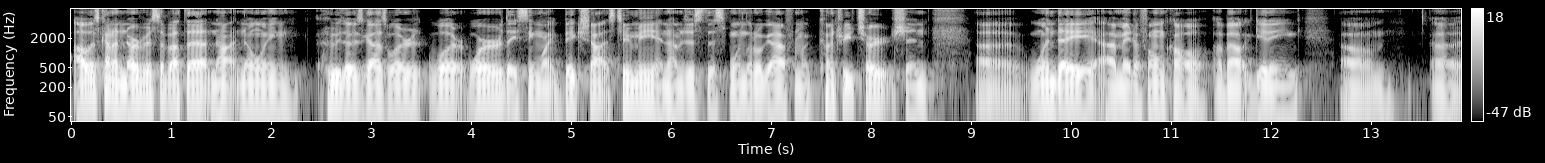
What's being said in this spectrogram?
I was kind of nervous about that, not knowing who those guys were, were. Were they seemed like big shots to me, and I'm just this one little guy from a country church. And uh, one day I made a phone call about getting. Um, uh,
